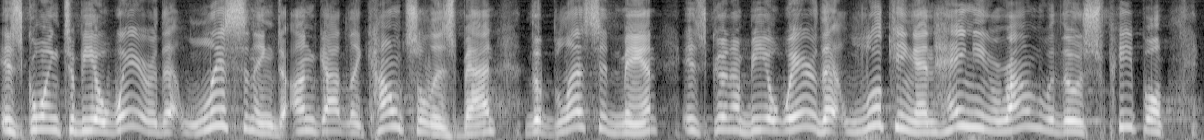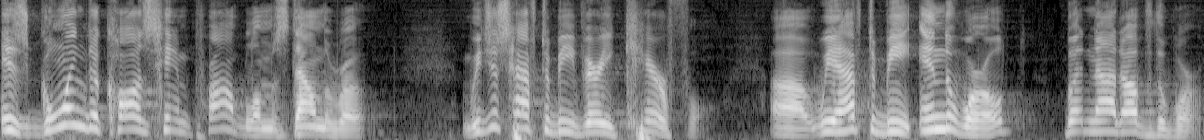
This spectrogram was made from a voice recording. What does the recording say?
is going to be aware that listening to ungodly counsel is bad. The blessed man is going to be aware that looking and hanging around with those people is going to cause him problems down the road. We just have to be very careful. Uh, we have to be in the world, but not of the world.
